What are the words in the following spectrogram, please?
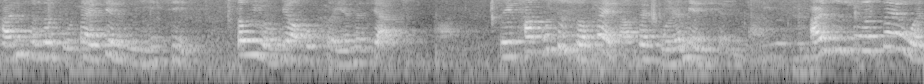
残存的古代建筑遗迹都有妙不可言的价值啊，所以他不是说拜倒在古人面前，而是说在我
